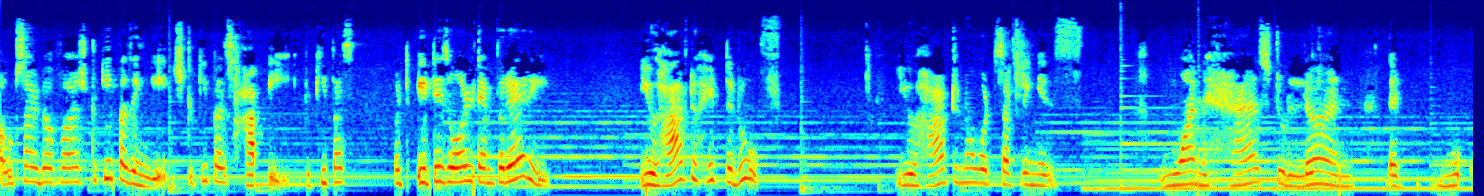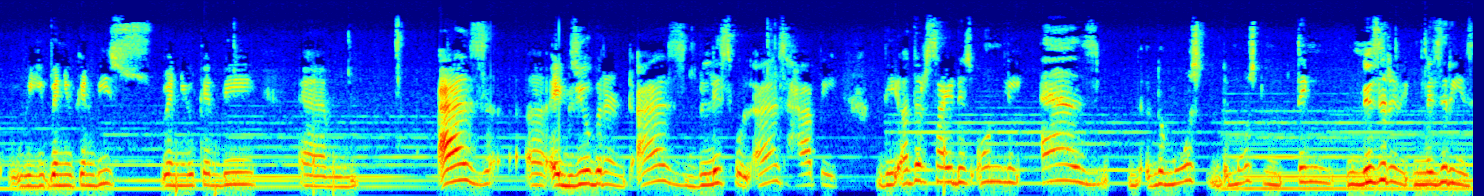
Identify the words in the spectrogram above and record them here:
outside of us to keep us engaged, to keep us happy, to keep us, but it is all temporary. You have to hit the roof. You have to know what suffering is. One has to learn that when you can be when you can be um, as uh, exuberant, as blissful, as happy. The other side is only as the most the most thing misery miseries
